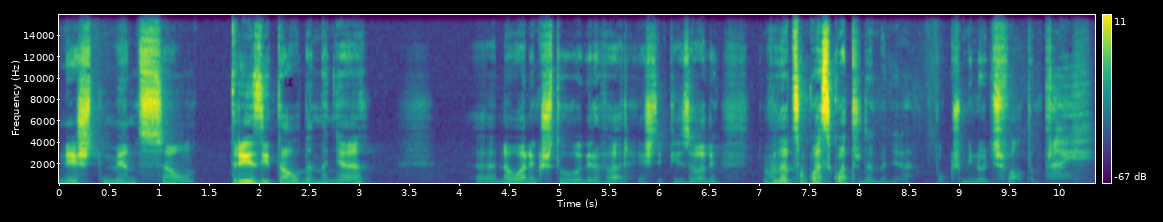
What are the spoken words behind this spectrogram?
Neste momento são três e tal da manhã, uh, na hora em que estou a gravar este episódio, na verdade são quase 4 da manhã. Poucos minutos faltam para aí.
